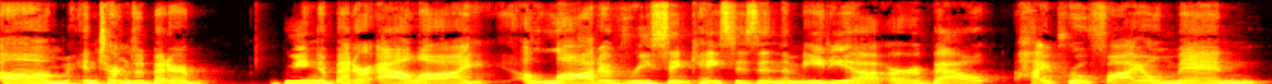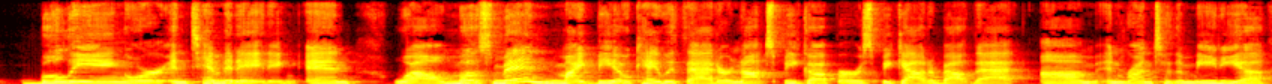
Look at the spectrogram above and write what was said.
Um, in terms of better being a better ally, a lot of recent cases in the media are about high profile men bullying or intimidating. And while most men might be okay with that or not speak up or speak out about that um, and run to the media,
